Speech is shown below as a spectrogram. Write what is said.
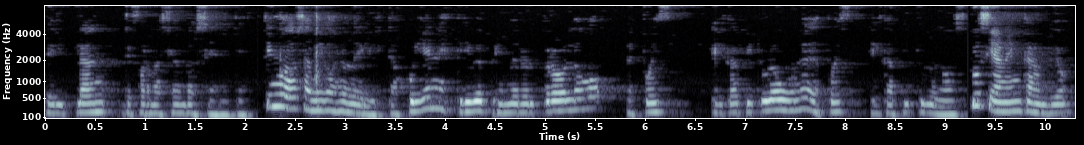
del plan de formación docente. Tengo dos amigos novelistas. Julián escribe primero el prólogo, después el capítulo 1 y después el capítulo 2. Luciana, en cambio,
